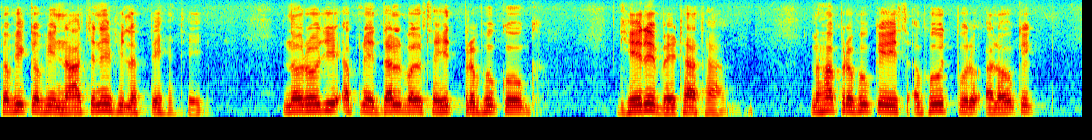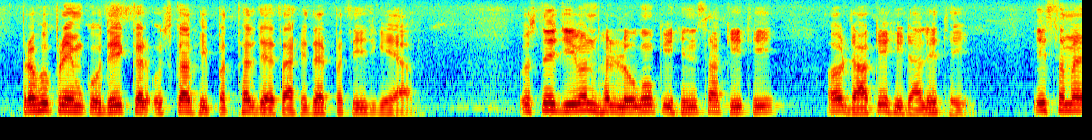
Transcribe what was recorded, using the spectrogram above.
कभी कभी नाचने भी लगते हैं थे। नौरोजी अपने दल बल सहित प्रभु को घेरे बैठा था। महाप्रभु के इस अभूतपूर्व अलौकिक प्रभु प्रेम को देखकर उसका भी पत्थर जैसा हृदय पसीज गया। उसने जीवन भर लोगों की हिंसा की थी। और डाके ही डाले थे। इस समय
